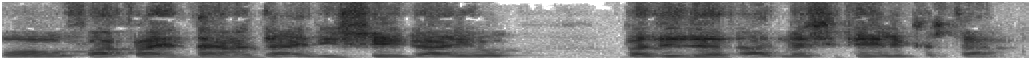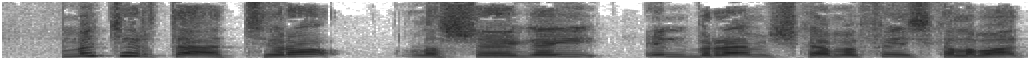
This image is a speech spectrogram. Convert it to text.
oo faahfaahintan hadda idin sheegayo badideed aad meesha ka heli kartaan. Ma jirtaa tiro la sheegay in barnaamijka ama faceka labaad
